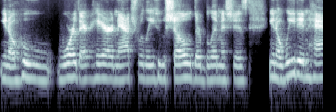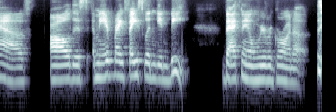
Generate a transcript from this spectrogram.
you know, who wore their hair naturally, who showed their blemishes. You know, we didn't have all this. I mean, everybody's face wasn't getting beat back then when we were growing up.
